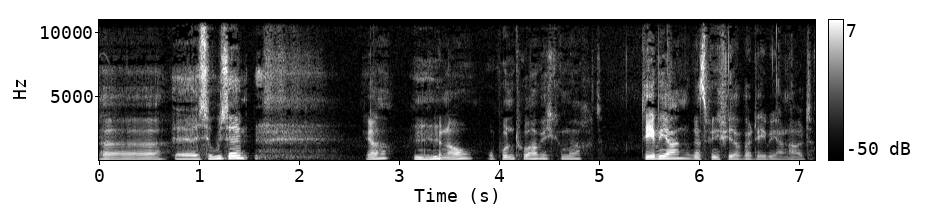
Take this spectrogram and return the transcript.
Ja, äh, Äh, Suse, ja genau. Ubuntu habe ich gemacht. Debian, jetzt bin ich wieder bei Debian halt.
